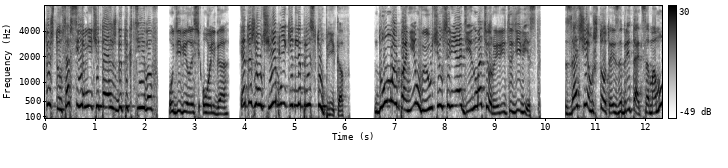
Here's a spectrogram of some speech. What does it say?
«Ты что, совсем не читаешь детективов?» – удивилась Ольга. «Это же учебники для преступников. Думаю, по ним выучился не один матерый рецидивист. Зачем что-то изобретать самому,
